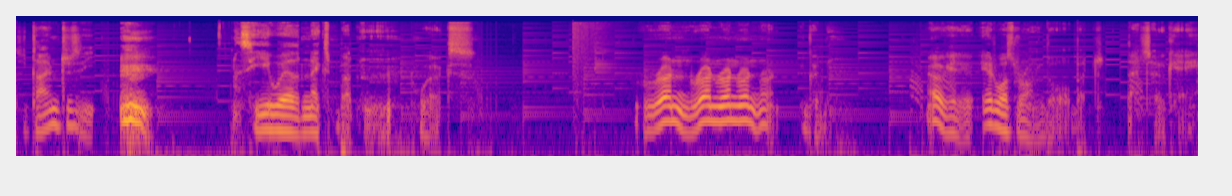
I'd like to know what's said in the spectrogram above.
So time to see see where the next button works. Run, run, run, run, run. Good. Okay, it was wrong door, but that's okay.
